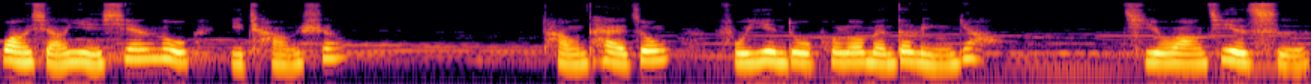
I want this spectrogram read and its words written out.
妄想饮仙露以长生；唐太宗服印度婆罗门的灵药，期望借此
